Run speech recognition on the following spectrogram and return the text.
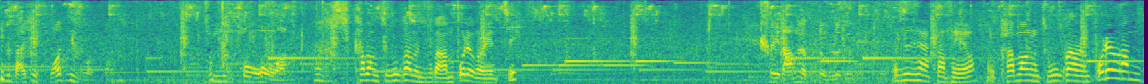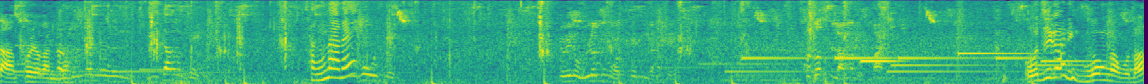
이거 날씨 좋아진 것 같다. 점점 더워와. 아씨, 가방 두고 가면 누가 안 뿌려가겠지? 저희 나무 옆에 거. 어떻게 생각하세요? 이 가방 두고 가면 뿌려간다, 안 뿌려간다? 보면은 이강색. 장난해? 여기다 올려주는 거 어떻게 생각해? 걷었을 나가면 많이. 어지간히 무거운가 보다.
